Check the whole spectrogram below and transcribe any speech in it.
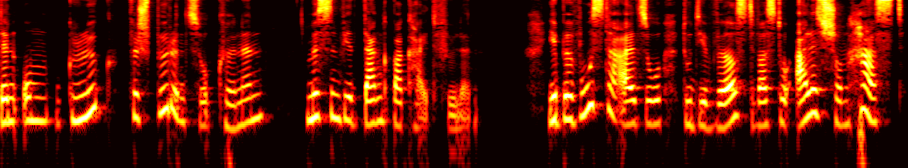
Denn um Glück verspüren zu können, müssen wir Dankbarkeit fühlen. Je bewusster also du dir wirst, was du alles schon hast,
